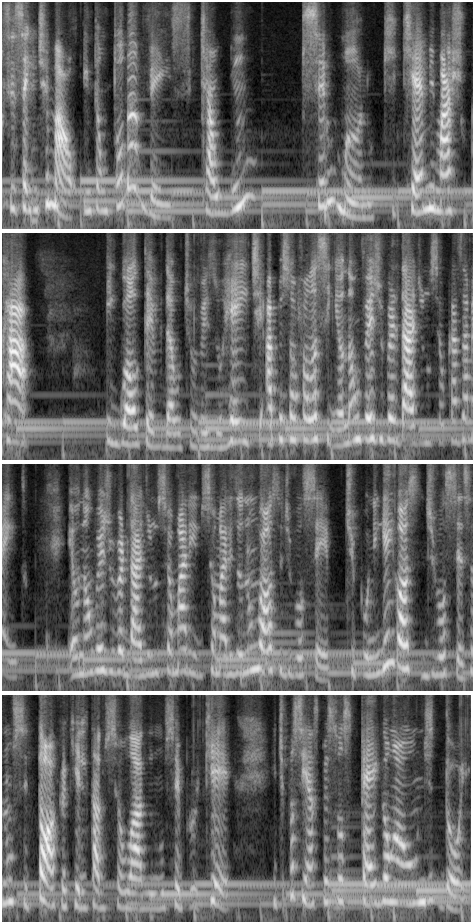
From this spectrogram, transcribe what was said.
se sente mal. Então, toda vez que algum ser humano que quer me machucar, igual teve da última vez o hate, a pessoa fala assim: Eu não vejo verdade no seu casamento. Eu não vejo verdade no seu marido. Seu marido não gosta de você. Tipo, ninguém gosta de você. Você não se toca que ele tá do seu lado, não sei porquê. E, tipo assim, as pessoas pegam aonde dói.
